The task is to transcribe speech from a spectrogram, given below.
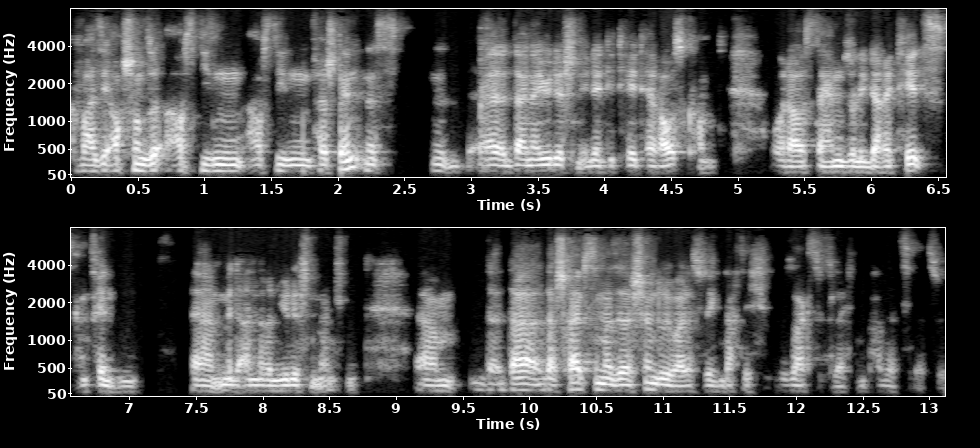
quasi auch schon so aus diesem, aus diesem Verständnis äh, deiner jüdischen Identität herauskommt oder aus deinem Solidaritätsempfinden äh, mit anderen jüdischen Menschen. Ähm, da, da, da schreibst du mal sehr schön drüber, deswegen dachte ich, sagst du vielleicht ein paar Sätze dazu.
